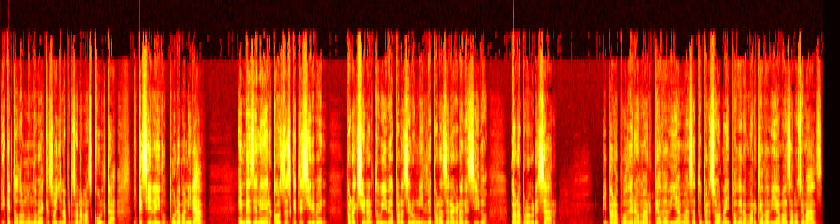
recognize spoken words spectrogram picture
y que todo el mundo vea que soy la persona más culta y que sí he leído pura vanidad. En vez de leer cosas que te sirven para accionar tu vida, para ser humilde, para ser agradecido, para progresar y para poder amar cada día más a tu persona y poder amar cada día más a los demás.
